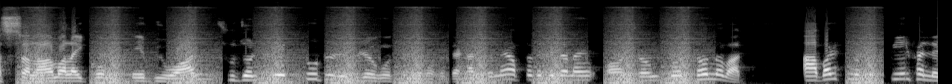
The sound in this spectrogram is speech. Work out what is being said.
আসসালামু আলাইকুম everyone Sujon tech tutorial video মতো দেখার জন্য আপনাদেরকে জানাই অসংখ্য ধন্যবাদ। আবার নতুন পিএল ফাইলে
